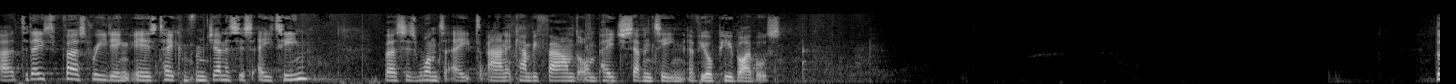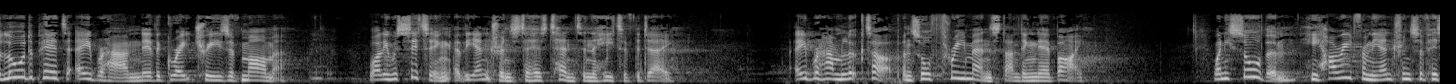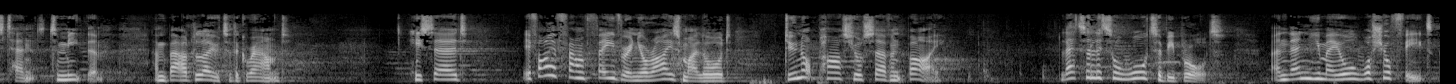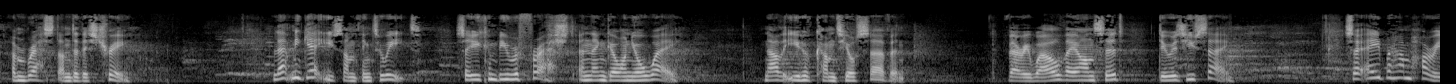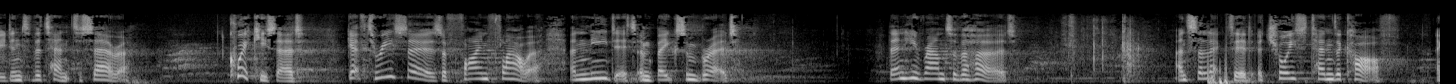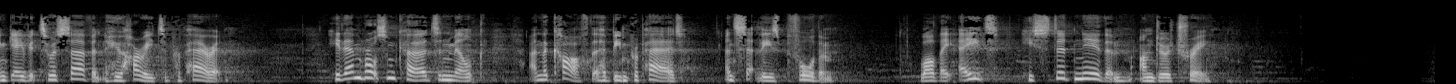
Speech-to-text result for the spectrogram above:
Uh, today's first reading is taken from Genesis 18, verses 1 to 8, and it can be found on page 17 of your Pew Bibles. The Lord appeared to Abraham near the great trees of Mamre, while he was sitting at the entrance to his tent in the heat of the day. Abraham looked up and saw three men standing nearby. When he saw them, he hurried from the entrance of his tent to meet them and bowed low to the ground. He said, If I have found favor in your eyes, my lord, do not pass your servant by. Let a little water be brought, and then you may all wash your feet and rest under this tree. Let me get you something to eat, so you can be refreshed and then go on your way, now that you have come to your servant. Very well, they answered, do as you say. So Abraham hurried into the tent to Sarah. Quick, he said, get three seahs of fine flour and knead it and bake some bread. Then he ran to the herd and selected a choice tender calf and gave it to a servant who hurried to prepare it. He then brought some curds and milk and the calf that had been prepared and set these before them. While they ate, he stood near them under a tree.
